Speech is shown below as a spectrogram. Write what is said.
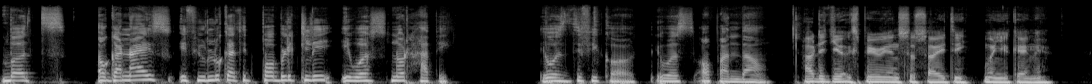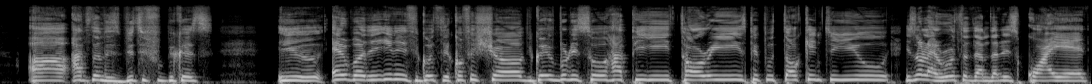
but organized if you look at it publicly it was not happy it was difficult. It was up and down. How did you experience society when you came here? Uh amsterdam is beautiful because you everybody even if you go to the coffee shop you go everybody's so happy tourists people talking to you. It's not like rotterdam that is quiet.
